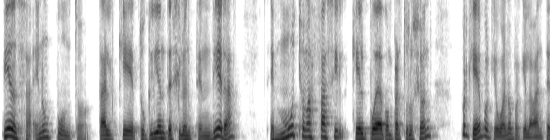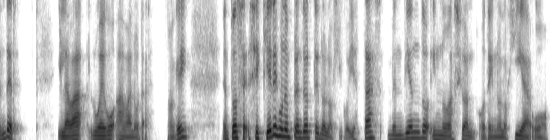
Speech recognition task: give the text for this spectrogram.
piensa en un punto tal que tu cliente, si lo entendiera, es mucho más fácil que él pueda comprar tu solución. ¿Por qué? Porque, bueno, porque la va a entender y la va luego a valorar. ¿Ok? Entonces, si quieres un emprendedor tecnológico y estás vendiendo innovación o tecnología o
